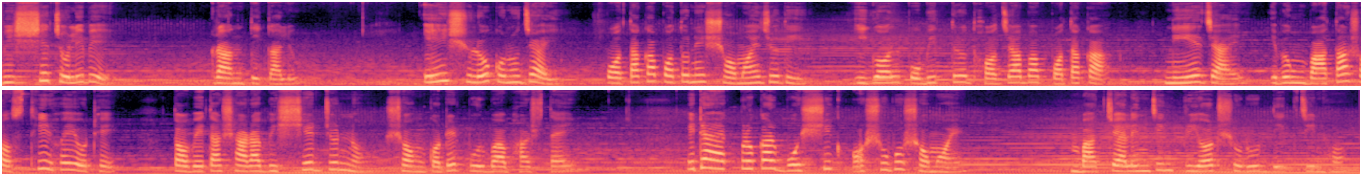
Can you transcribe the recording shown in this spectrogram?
বিশ্বে চলিবে ক্রান্তিকালু। এই শ্লোক অনুযায়ী, পতাকা পতনের সময় যদি ঈগল পবিত্র ধ্বজা বা পতাকা নিয়ে যায় এবং বাতাস অস্থির হয়ে ওঠে, তবে তা সারা বিশ্বের জন্য সংকটের পূর্বাভাস দেয়। এটা এক প্রকার বৈশ্বিক অশুভ সময় বা চ্যালেঞ্জিং পিরিয়ড শুরুর দিক চিহ্ন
